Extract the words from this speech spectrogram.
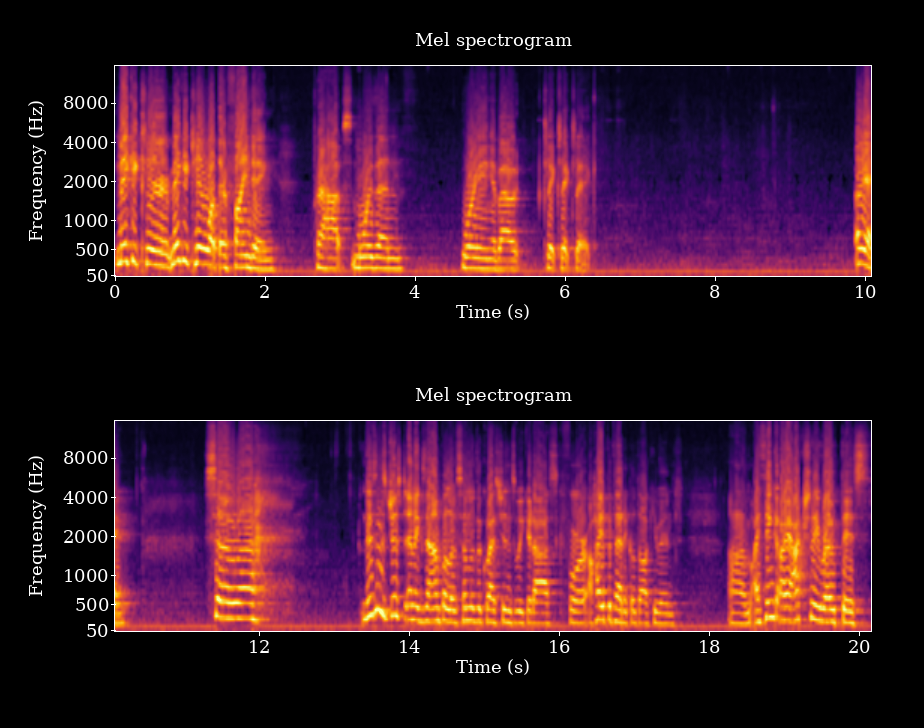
make it clear, make it clear what they're finding, perhaps, more than worrying about click, click, click. Okay, so uh, this is just an example of some of the questions we could ask for a hypothetical document. Um, I think I actually wrote this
